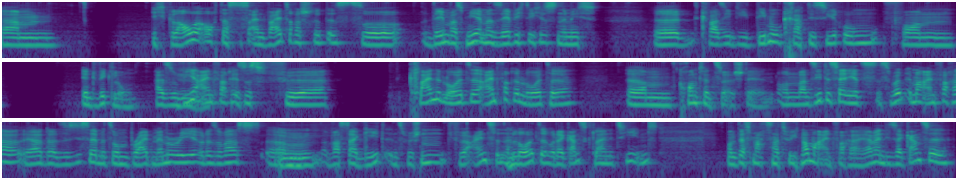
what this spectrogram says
ähm, ich glaube auch, dass es ein weiterer Schritt ist zu dem, was mir immer sehr wichtig ist, nämlich äh, quasi die Demokratisierung von Entwicklung. Also wie hm. einfach ist es für kleine Leute, einfache Leute, ähm, Content zu erstellen. Und man sieht es ja jetzt, es wird immer einfacher, ja, da siehst du ja mit so einem Bright Memory oder sowas, ähm, mhm. was da geht inzwischen für einzelne Leute oder ganz kleine Teams. Und das macht es natürlich nochmal einfacher, ja, wenn dieser ganze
